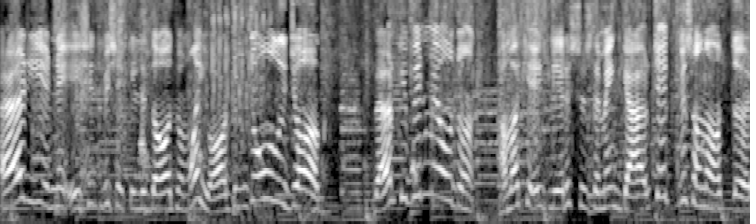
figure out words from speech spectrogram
her yerine eşit bir şekilde dağıtmama yardımcı olacak. Belki bilmiyordun ama kekleri süslemek gerçek bir sanattır.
